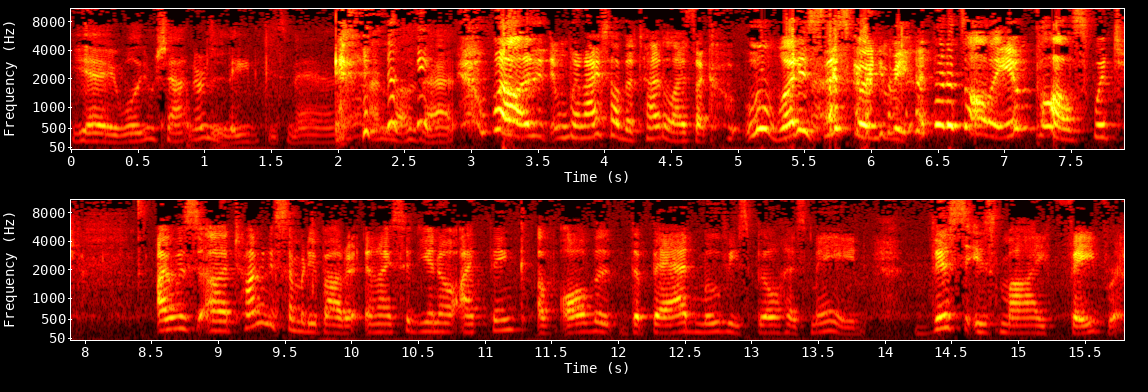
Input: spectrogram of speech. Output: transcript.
Yay, William Shatner, ladies man. I love that. well, when I saw the title, I was like, ooh, what is this going to be? And then it's all Impulse, which I was uh, talking to somebody about it, and I said, you know, I think of all the, the bad movies Bill has made, this is my favorite.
